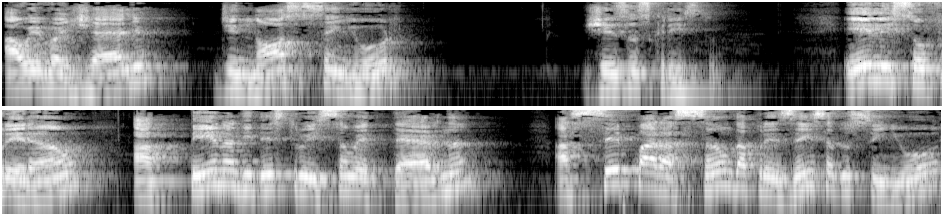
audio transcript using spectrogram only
ao evangelho de nosso Senhor Jesus Cristo. Eles sofrerão a pena de destruição eterna a separação da presença do Senhor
